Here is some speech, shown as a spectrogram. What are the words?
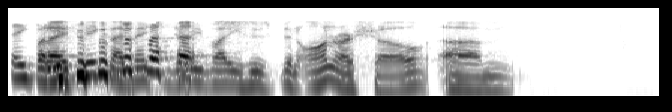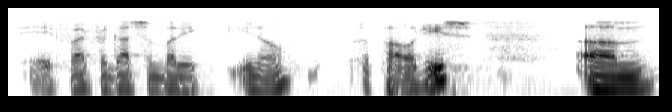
Thank you. But you. I think I mentioned everybody who's been on our show. Um, if I forgot somebody, you know, apologies. Um,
